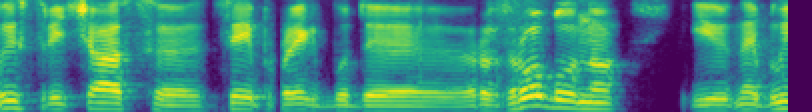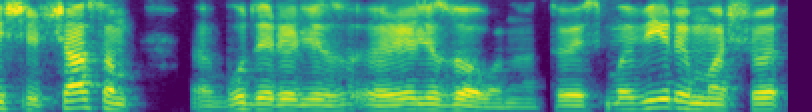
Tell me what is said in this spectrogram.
швидкий час е, цей проєкт буде розроблено і найближчим часом е, буде реаліз- реалізовано. Тобто ми віримо, що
